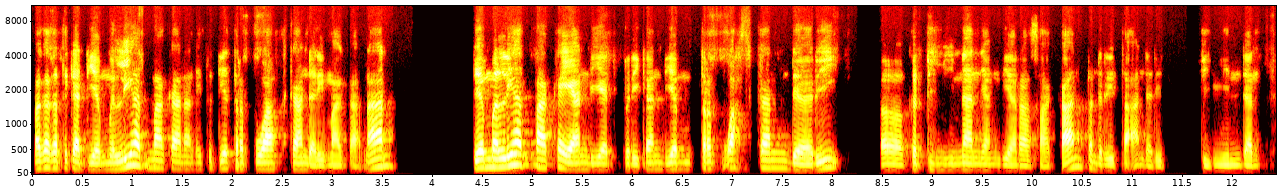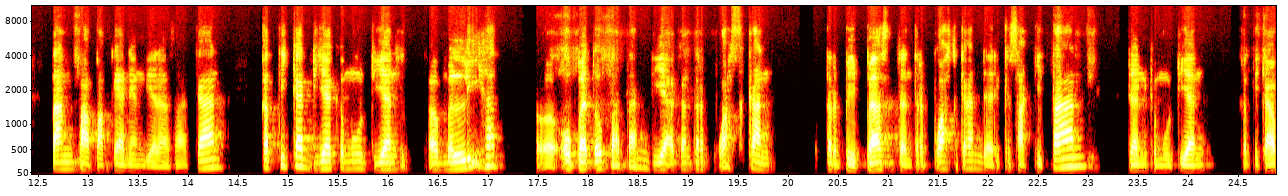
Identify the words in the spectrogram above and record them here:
Maka ketika dia melihat makanan itu, dia terpuaskan dari makanan, dia melihat pakaian dia diberikan, dia terpuaskan dari uh, kedinginan yang dia rasakan, penderitaan dari dingin dan tanpa pakaian yang dia rasakan. Ketika dia kemudian uh, melihat uh, obat-obatan, dia akan terpuaskan, terbebas dan terpuaskan dari kesakitan dan kemudian ketika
